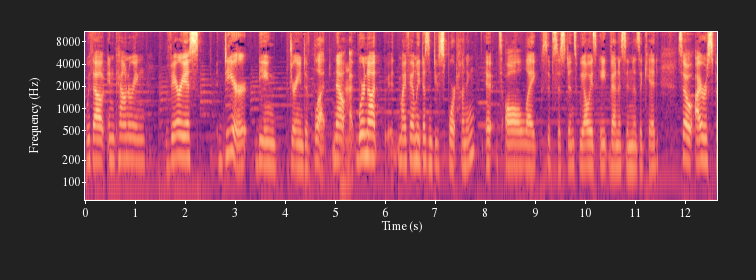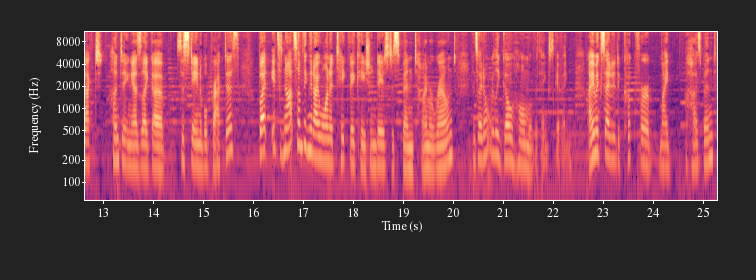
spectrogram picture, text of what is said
without encountering various deer being drained of blood. Now, mm-hmm. we're not, my family doesn't do sport hunting. It's all like subsistence. We always ate venison as a kid. So I respect hunting as like a sustainable practice. But it's not something that I want to take vacation days to spend time around. And so I don't really go home over Thanksgiving. I am excited to cook for my husband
